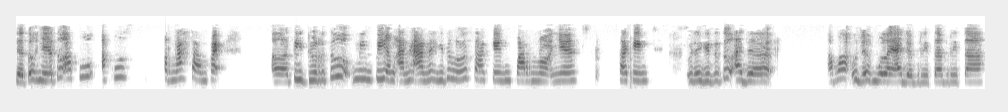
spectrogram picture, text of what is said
jatuhnya itu aku aku pernah sampai uh, tidur tuh mimpi yang aneh-aneh gitu loh saking parnonya saking udah gitu tuh ada apa udah mulai ada berita-berita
